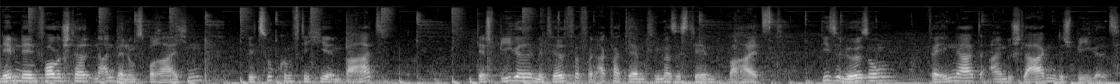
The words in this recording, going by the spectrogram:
Neben den vorgestellten Anwendungsbereichen wird zukünftig hier im Bad der Spiegel mit Hilfe von Aquatherm Klimasystem beheizt. Diese Lösung verhindert ein Beschlagen des Spiegels.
